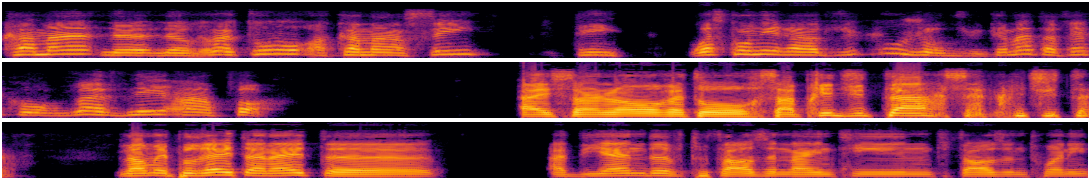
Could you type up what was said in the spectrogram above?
comment le, le retour a commencé, puis où est-ce qu'on est rendu aujourd'hui? Comment tu as fait pour revenir en pas? Hey, c'est un long retour. Ça a pris du temps. Ça a pris du temps. Non, mais pour être honnête, euh, at the end of 2019, 2020,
